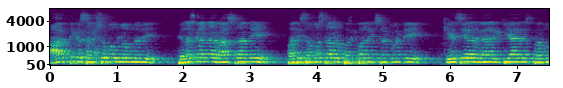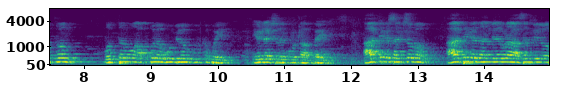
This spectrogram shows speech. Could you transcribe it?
ఆర్థిక సంక్షోభంలో ఉన్నది తెలంగాణ రాష్ట్రాన్ని పది సంవత్సరాలు పరిపాలించినటువంటి కేసీఆర్ గారి టిఆర్ఎస్ ప్రభుత్వం మొత్తము అప్పుల ఊబిలో కూరుకుపోయింది. ఏడు లక్షల కోట్ల అప్పయింది ఆర్థిక సంక్షోభం ఆర్థిక దాని మీద కూడా అసెంబ్లీలో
